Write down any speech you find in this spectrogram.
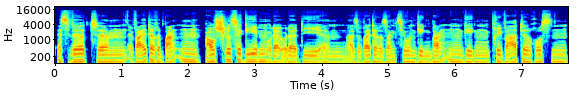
Es wird ähm, weitere Bankenausschlüsse geben oder, oder die, ähm, also weitere Sanktionen gegen Banken, gegen private Russen,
